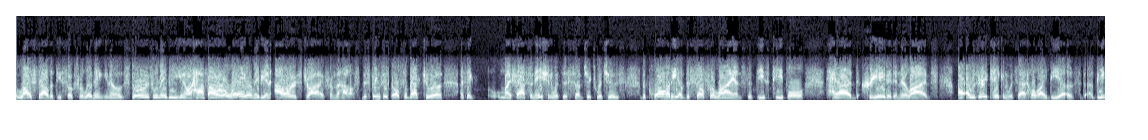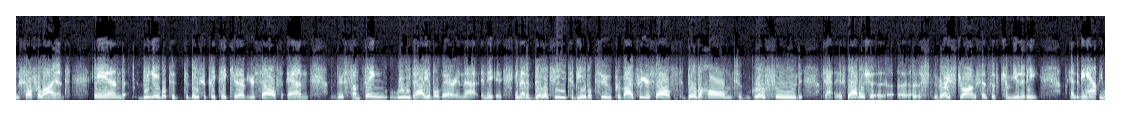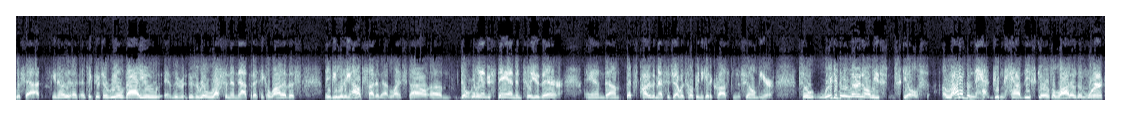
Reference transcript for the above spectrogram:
lifestyle that these folks were living, you know, stores were maybe, you know, a half hour away or maybe an hour's drive from the house. This brings us also back to a, I think, my fascination with this subject, which is the quality of the self-reliance that these people had created in their lives. I, I was very taken with that whole idea of being self-reliant and being able to, to basically take care of yourself and there's something really valuable there in that in, in that ability to be able to provide for yourself to build a home to grow food to establish a, a, a very strong sense of community and to be happy with that. You know I, I think there's a real value and there's a real lesson in that that I think a lot of us maybe living outside of that lifestyle um, don't really understand until you're there. And um, that's part of the message I was hoping to get across in the film here. So, where did they learn all these skills? A lot of them ha- didn't have these skills. A lot of them were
